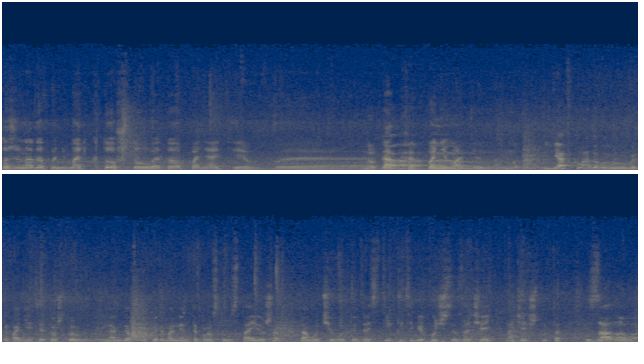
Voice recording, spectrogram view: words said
тоже надо понимать, кто что в это понятие, в, э, Ну как, да, как понимать э, это. ну, я вкладываю в это понятие то, что иногда в какой-то момент ты просто устаешь от того, чего ты достиг, и тебе хочется зачать, начать что-то заново,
